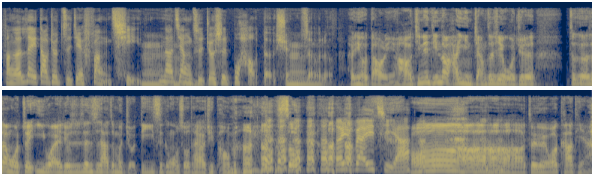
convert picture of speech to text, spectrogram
反而累到就直。直接放弃，那这样子就是不好的选择了。很有道理。好，今天听到韩颖讲这些，我觉得这个让我最意外的就是认识他这么久，第一次跟我说他要去跑马拉松，要不要一起啊？哦，好好好好好，这个我要卡停啊！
